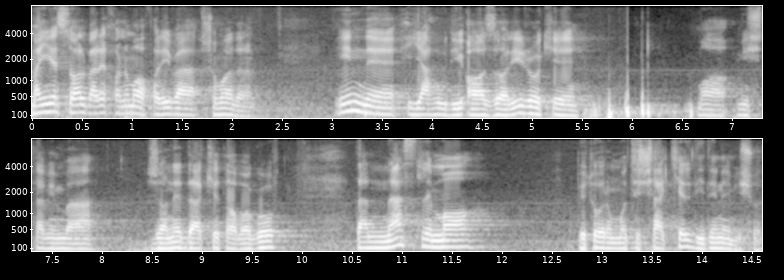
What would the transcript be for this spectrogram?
من یه سوال برای خانم آفاری و شما دارم. این یهودی آزاری رو که ما میشنویم و جانه در کتابا گفت در نسل ما به طور متشکل دیده نمی‌شد.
